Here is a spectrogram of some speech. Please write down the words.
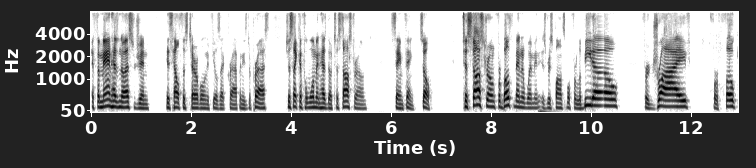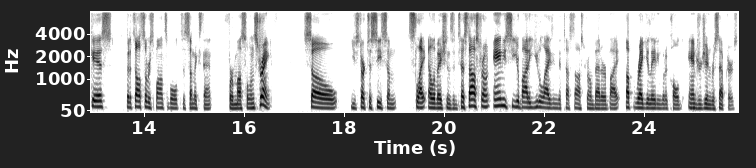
If a man has no estrogen, his health is terrible and he feels like crap and he's depressed. Just like if a woman has no testosterone, same thing. So, testosterone for both men and women is responsible for libido, for drive, for focus, but it's also responsible to some extent for muscle and strength. So you start to see some slight elevations in testosterone, and you see your body utilizing the testosterone better by upregulating what are called androgen receptors.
